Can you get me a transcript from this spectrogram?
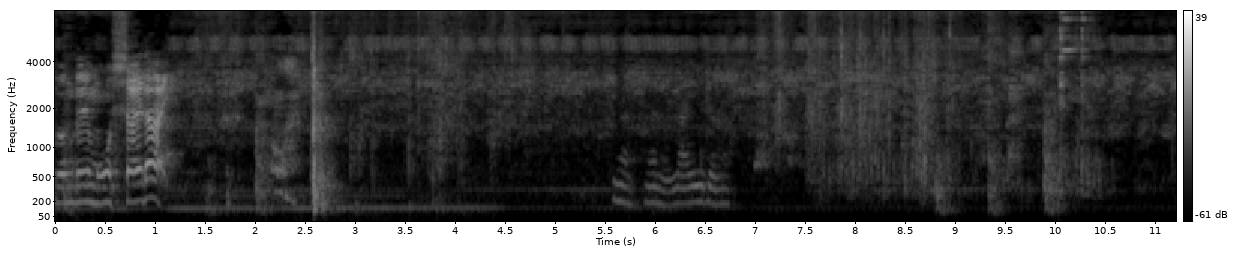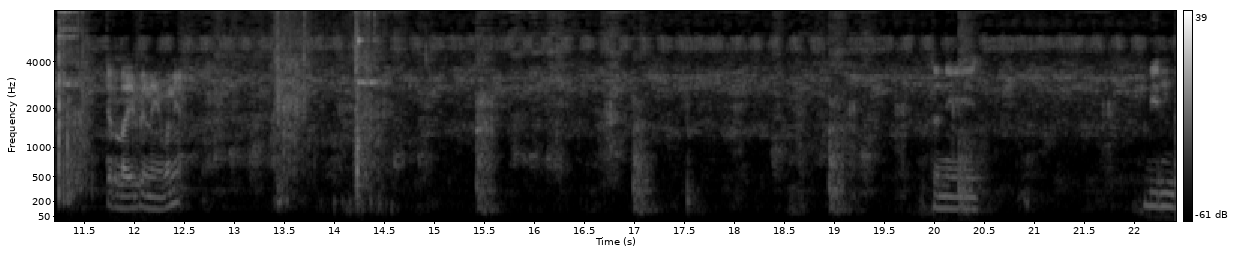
เฟืองเดโมใช้ได้นั่นนั่นไล่เลยนะจะไหลไปไหนวะเนี่ยตัวนี้บินไป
